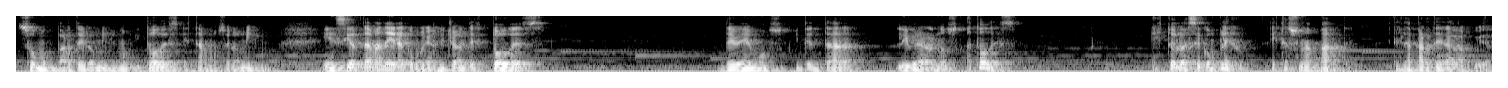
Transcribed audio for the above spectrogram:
somos parte de lo mismo y todos estamos en lo mismo. Y en cierta manera, como habíamos dicho antes, todos debemos intentar librarnos a todos. Esto lo hace complejo. Esta es una parte. Esta es la parte de la vacuidad.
